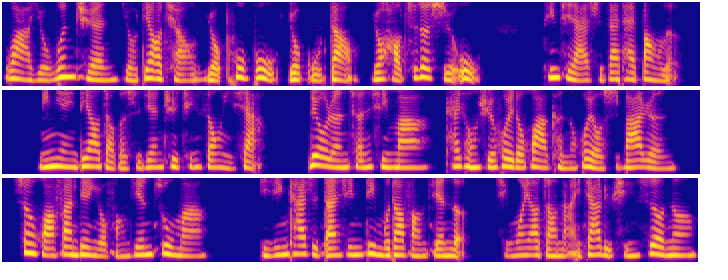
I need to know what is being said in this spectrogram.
哇，有温泉，有吊桥，有瀑布，有古道，有好吃的食物，听起来实在太棒了！明年一定要找个时间去轻松一下。六人成行吗？开同学会的话，可能会有十八人。盛华饭店有房间住吗？已经开始担心订不到房间了。请问要找哪一家旅行社呢？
